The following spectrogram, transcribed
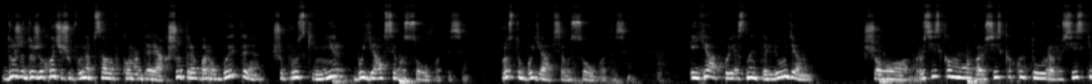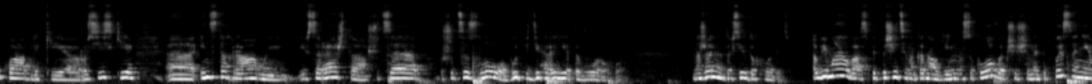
дуже дуже хочу, щоб ви написали в коментарях, що треба робити, щоб руський мір боявся висовуватися. Просто боявся висовуватися. І як пояснити людям, що російська мова, російська культура, російські пабліки, російські е, інстаграми і все решта, що це, що це зло, ви підіграєте ворогу. На жаль, не до всіх доходить. Обіймаю вас, підпишіться на канал Яніна Соколова, якщо ще не підписані.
